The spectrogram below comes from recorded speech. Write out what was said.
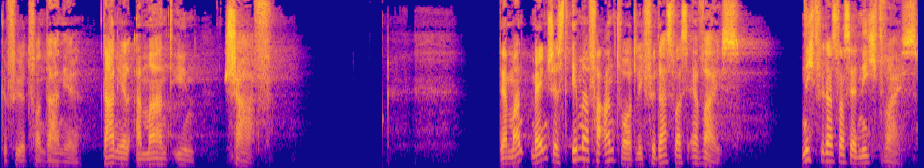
geführt von Daniel. Daniel ermahnt ihn scharf. Der Mensch ist immer verantwortlich für das, was er weiß, nicht für das, was er nicht weiß.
